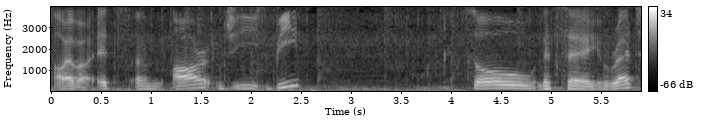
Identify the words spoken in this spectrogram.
However, it's um, RGB. So let's say red,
